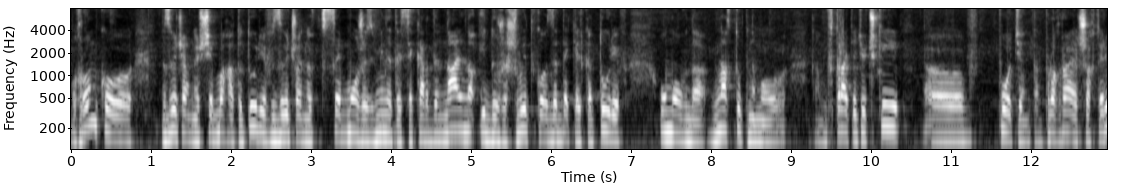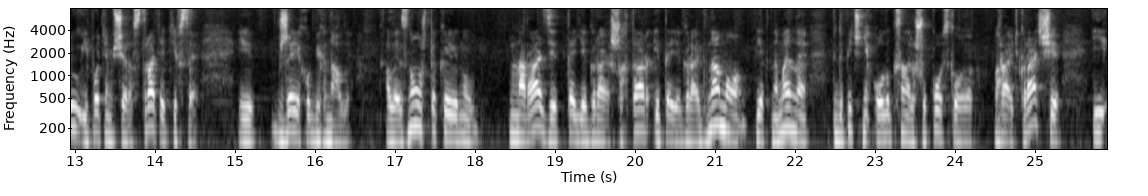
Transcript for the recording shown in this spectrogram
громко. Звичайно, ще багато турів. Звичайно, все може змінитися кардинально і дуже швидко за декілька турів. Умовно, в наступному там втратять очки, е, потім там програють шахтарю, і потім ще раз втратять і все. І вже їх обігнали. Але знову ж таки, ну наразі те, як грає Шахтар, і те, як грає Динамо, як на мене, підопічні Олександра Шуковського грають краще, і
